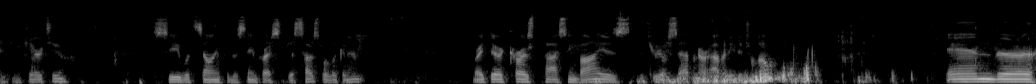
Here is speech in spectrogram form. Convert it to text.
if you care to. See what's selling for the same price as this house we're looking at. Right there, cars passing by is the 307 or Avenida Tulum. And the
